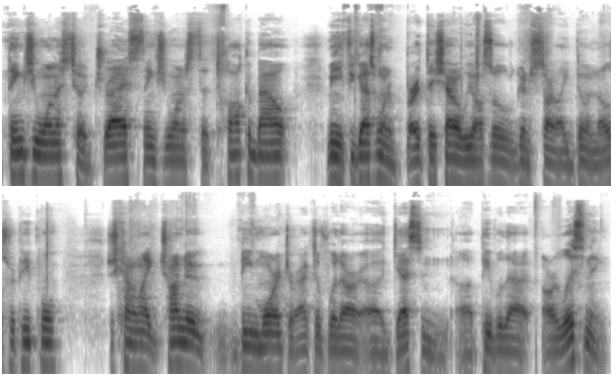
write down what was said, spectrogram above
things you want us to address, things you want us to talk about. I mean, if you guys want a birthday shout out, we also gonna start like doing those for people. Just kind of like trying to be more interactive with our uh, guests and uh, people that are listening.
